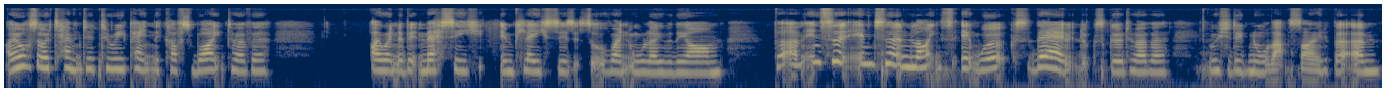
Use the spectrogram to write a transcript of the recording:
I also attempted to repaint the cuffs white, however, I went a bit messy in places. It sort of went all over the arm. But um, in, cer- in certain lights, it works. There, it looks good. However, we should ignore that side. But um,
